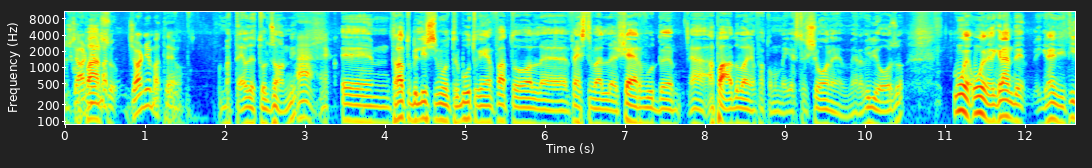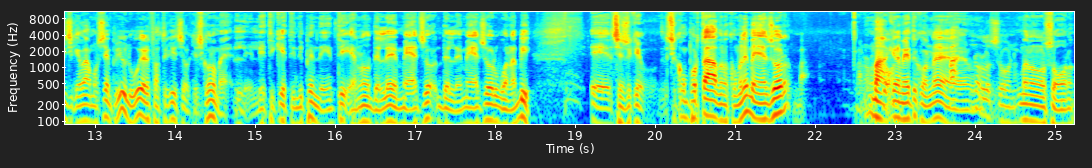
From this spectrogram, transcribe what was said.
scomparso. Johnny o Matteo? Matteo, detto il Johnny. Ah, ecco. Ehm, tra l'altro bellissimo il tributo che hanno fatto al eh, festival Sherwood a, a Padova, hanno fatto un mega striscione meraviglioso. Uno, uno dei grandi, litigi che avevamo sempre io e lui era il fatto che diceva che secondo me le, le etichette indipendenti erano delle major, delle major wannabe, Eh, nel senso che si comportavano come le major, ma, ma non lo sono. chiaramente con... eh, Ma non lo sono. ma non lo sono.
